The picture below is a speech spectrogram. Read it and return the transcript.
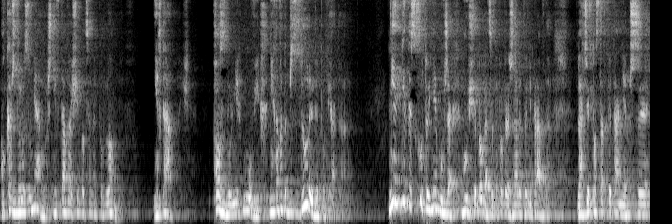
okaż wyrozumiałość, nie wdawaj się w ocenę poglądów. Nie wdawaj się. Pozwól, niech mówi. Niech nawet bzdury wypowiada. Nie, nie dyskutuj, nie mów, że bój się Boga, co to powiesz, ale to nieprawda. Dlaczego postaw pytanie, czy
